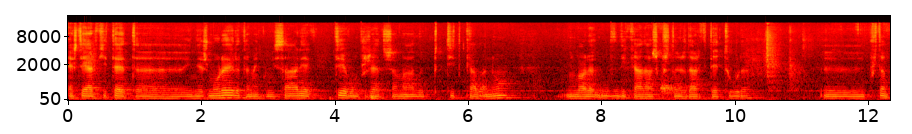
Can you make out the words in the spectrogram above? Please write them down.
Esta é a arquiteta Inês Moreira, também comissária, que teve um projeto chamado Petit Cabanon, embora dedicado às questões da arquitetura. Eh, portanto,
